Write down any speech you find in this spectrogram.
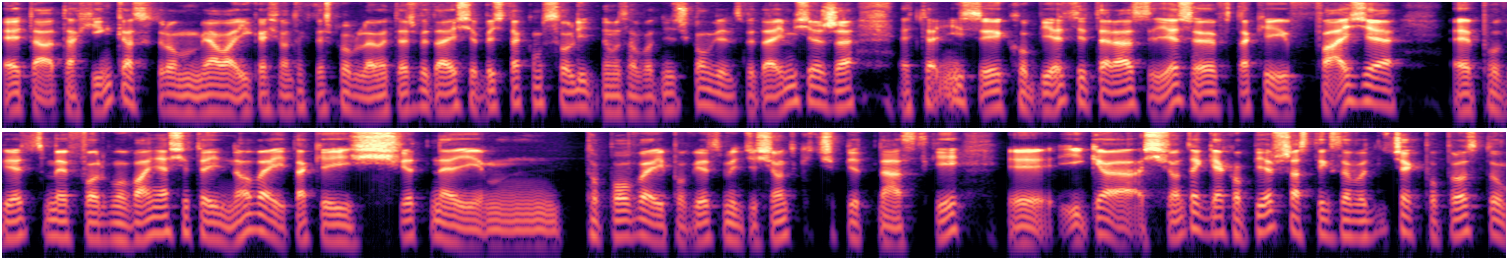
E, ta, ta Chinka, z którą miała Iga Świątek też problemy, też wydaje się być taką solidną zawodniczką, więc wydaje mi się, że tenis kobiecy teraz jest w takiej fazie powiedzmy formowania się tej nowej, takiej świetnej, mm, topowej powiedzmy dziesiątki czy piętnastki. E, Iga Świątek jako pierwsza z tych zawodniczek po prostu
